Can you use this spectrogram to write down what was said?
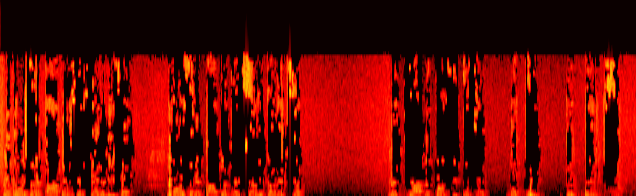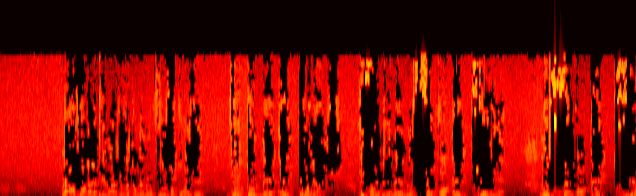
Le but, ce n'est pas d'exercer le ministère. Le but, ce n'est pas d'être serviteur de Dieu. Le diable pousser nos puits de bénédiction. Mais avant d'aller plus loin, je veux quand même vous encourager, vous donner un témoignage. Vous savez, bien nous servons un Dieu. Nous servons un Dieu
